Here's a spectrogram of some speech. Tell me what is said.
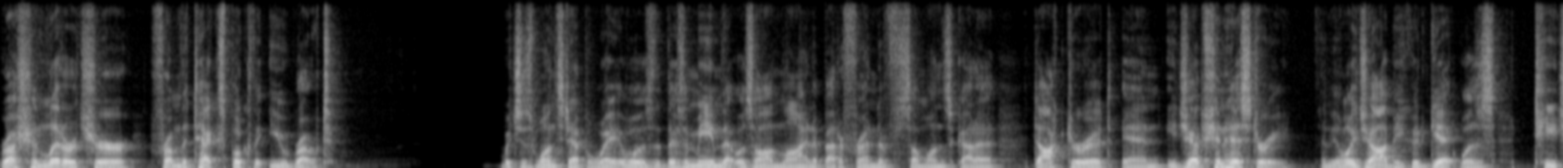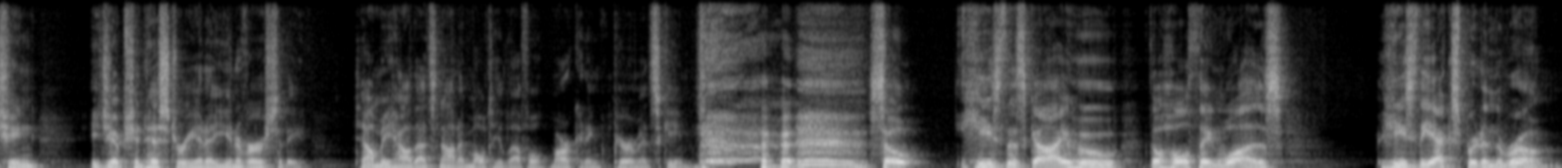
Russian literature from the textbook that you wrote, which is one step away. It was there's a meme that was online about a friend of someone's got a doctorate in Egyptian history, and the only job he could get was teaching Egyptian history at a university. Tell me how that's not a multi-level marketing pyramid scheme. so he's this guy who the whole thing was he's the expert in the room.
